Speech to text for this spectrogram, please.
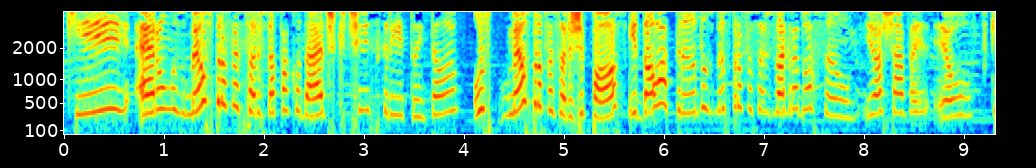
que eram os meus professores da faculdade que tinham escrito. Então, os meus professores de pós idolatrando os meus professores da graduação. E eu achava, eu fiquei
